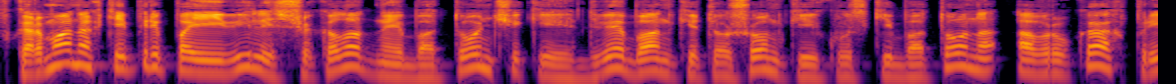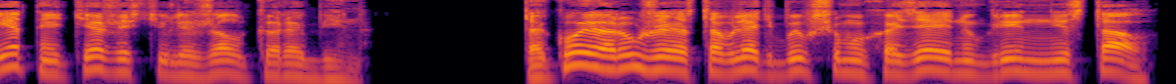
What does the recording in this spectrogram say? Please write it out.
В карманах теперь появились шоколадные батончики, две банки тушенки и куски батона, а в руках приятной тяжестью лежал карабин. Такое оружие оставлять бывшему хозяину Грин не стал,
